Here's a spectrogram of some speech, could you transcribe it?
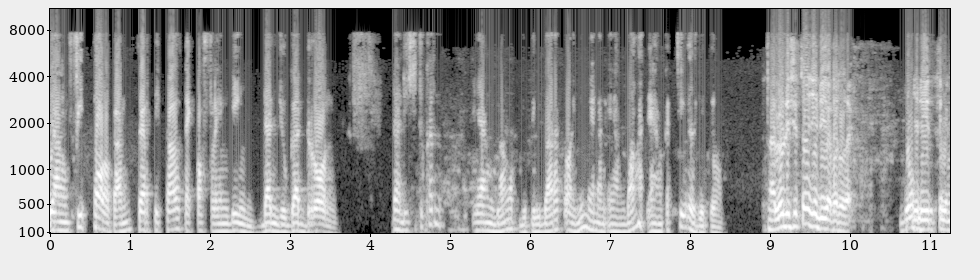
yang VTOL kan vertical take off landing dan juga drone. Dan di situ kan yang banget gitu ibarat oh ini mainan yang banget yang kecil gitu. Lalu di situ jadi apa tuh jadi tim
